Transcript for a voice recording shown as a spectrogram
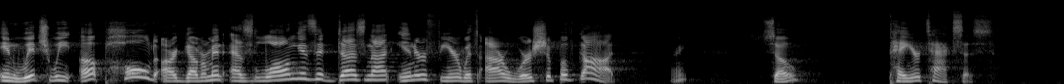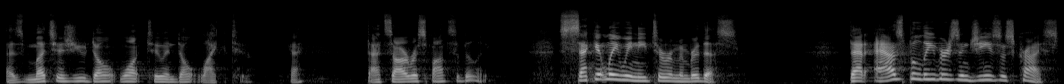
in which we uphold our government as long as it does not interfere with our worship of God. Right? So, pay your taxes as much as you don't want to and don't like to. Okay? That's our responsibility. Secondly, we need to remember this that as believers in Jesus Christ,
